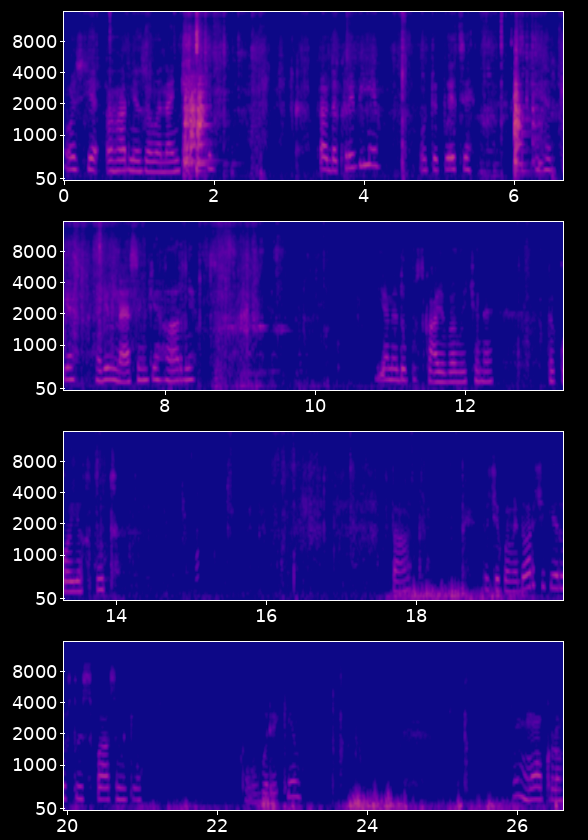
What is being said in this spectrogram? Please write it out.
Ось є гарні зелененькі. Правда, криві, у теплиці огірки рівнесенькі, гарні. Я не допускаю величини такої, як тут. Так. Тут ще помідорчики ростуть з пасенків. Так, буряки. Ну, мокро,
